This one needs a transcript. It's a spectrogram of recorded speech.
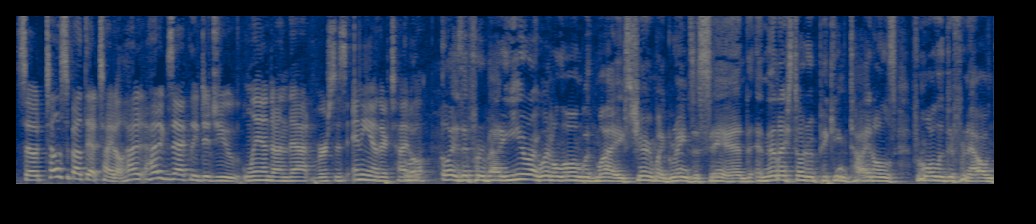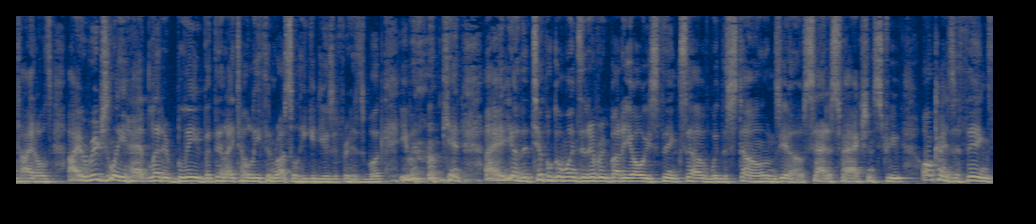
So tell us about that title. How, how exactly did you land on that versus any other title? Well, like I said, for about a year, I went along with my sharing my grains of sand, and then I started picking titles from all the different album titles. I originally had Let It Bleed, but then I told Ethan Russell he could use it for his book, even though again, I, you know, the typical ones that everybody always thinks of with the Stones, you know, Satisfaction Street, all kinds of things.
